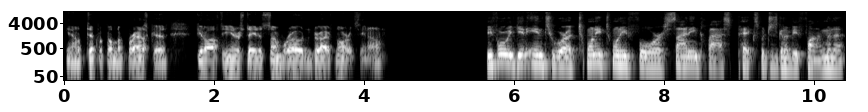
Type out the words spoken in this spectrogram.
you know typical Nebraska. Get off the interstate at some road and drive north. You know before we get into our 2024 signing class picks, which is going to be fun. I'm going to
